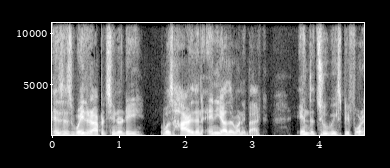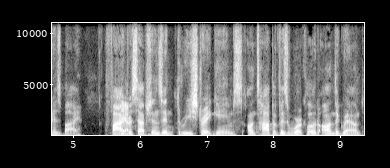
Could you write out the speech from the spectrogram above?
is his weighted opportunity was higher than any other running back in the two weeks before his bye. Five receptions in three straight games on top of his workload on the ground,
